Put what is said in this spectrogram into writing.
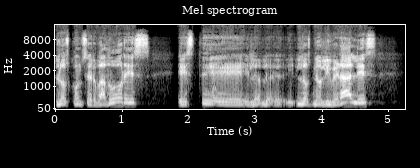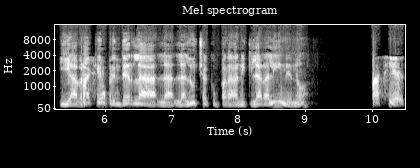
los conservadores, este, los neoliberales, y habrá que emprender la, la, la lucha para aniquilar al INE, ¿no? Así es,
